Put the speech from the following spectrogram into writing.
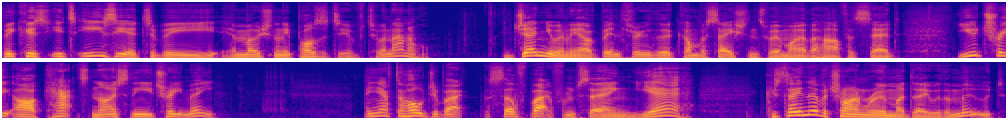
Because it's easier to be emotionally positive to an animal. Genuinely, I've been through the conversations where my other half has said, You treat our cats nicer than you treat me. And you have to hold yourself back from saying, yeah, because they never try and ruin my day with a mood.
